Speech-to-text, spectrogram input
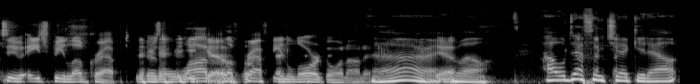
to H.P. Lovecraft. There's a There you lot of. Lovecraftian lore going on in All there. right. Yeah. Well, I will definitely check it out.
